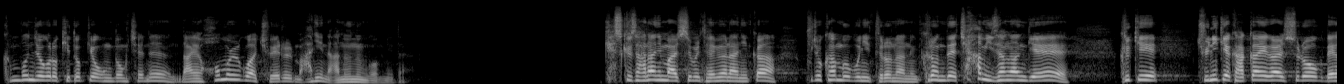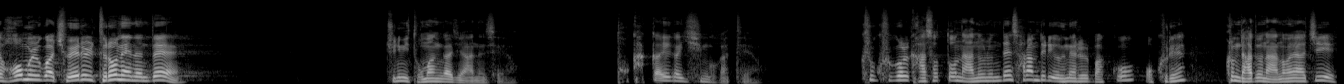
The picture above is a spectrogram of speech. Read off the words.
근본적으로 기독교 공동체는 나의 허물과 죄를 많이 나누는 겁니다. 계속해서 하나님 말씀을 대면하니까 부족한 부분이 드러나는 그런데 참 이상한 게 그렇게 주님께 가까이 갈수록 내 허물과 죄를 드러내는데 주님이 도망가지 않으세요. 더 가까이 가신 것 같아요. 그리고 그걸 가서 또 나누는데 사람들이 은혜를 받고, 어, 그래? 그럼 나도 나눠야지.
